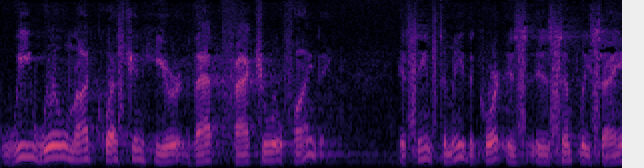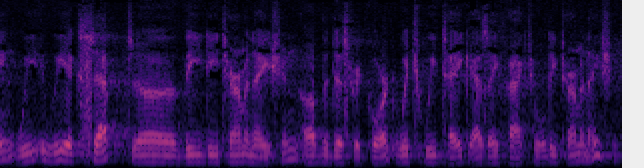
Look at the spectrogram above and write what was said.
we will not question here that factual finding. It seems to me the court is, is simply saying we, we accept uh, the determination of the district court, which we take as a factual determination.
